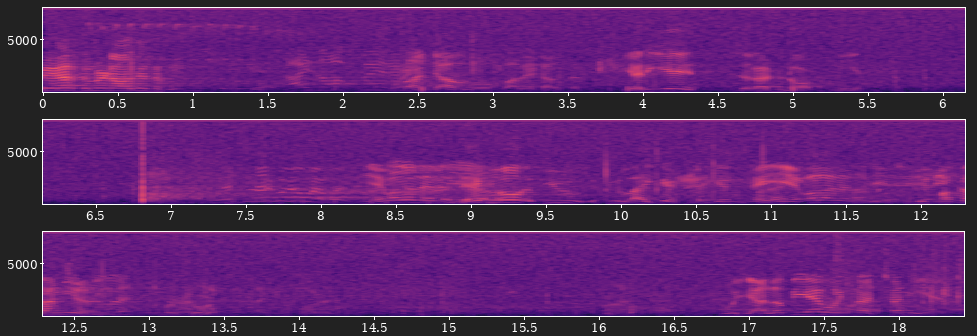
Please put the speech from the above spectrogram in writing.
यार तुम्हें डाल देता यार ये जरा नहीं है। ये वाला ले ले देख लो if you if you like it लेकिन नहीं ये वाला ले ये पक्का नहीं है। फॉर श्योर वो येलो भी है वो इतना अच्छा नहीं है।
